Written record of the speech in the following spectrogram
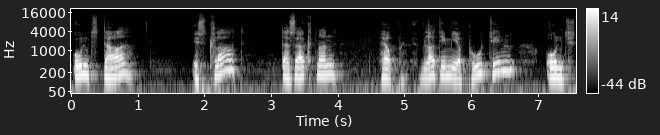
und da ist klar, da sagt man, Herr Wladimir Putin und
